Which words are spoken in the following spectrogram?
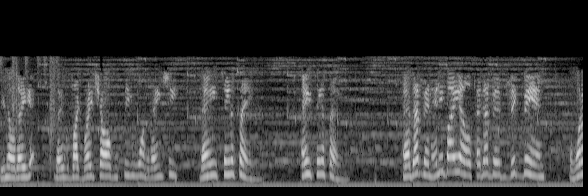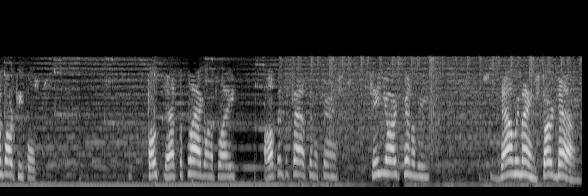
you know, they they was like Ray Charles and Stevie Wonder. They ain't see they ain't seen a thing. Ain't seen a thing. Had that been anybody else, had that been Big Ben or one of our people, post that's the flag on the play, offensive pass interference, ten yard penalty, down remains, third down.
